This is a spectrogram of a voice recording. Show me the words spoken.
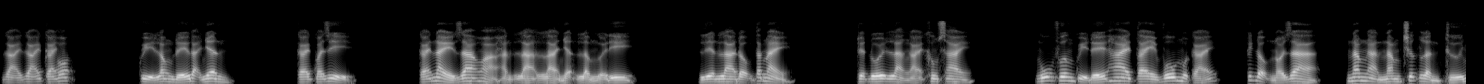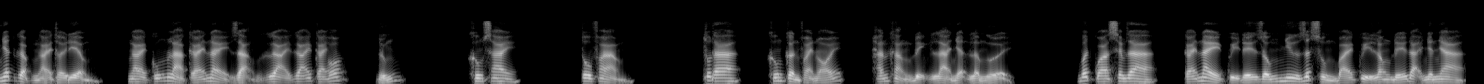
gãi gãi cái hót. Quỷ long đế đại nhân. Cái quái gì? Cái này ra hỏa hẳn là là nhận lầm người đi. Liên la động tác này. Tuyệt đối là ngài không sai. Ngũ phương quỷ đế hai tay vỗ một cái, kích động nói ra, năm ngàn năm trước lần thứ nhất gặp ngài thời điểm, ngài cũng là cái này dạng gãi gãi cái hót, đúng. Không sai. Tô Phạm. Tốt ta, không cần phải nói, hắn khẳng định là nhận lầm người. Bất quá xem ra, cái này quỷ đế giống như rất sùng bái quỷ long đế đại nhân nha,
